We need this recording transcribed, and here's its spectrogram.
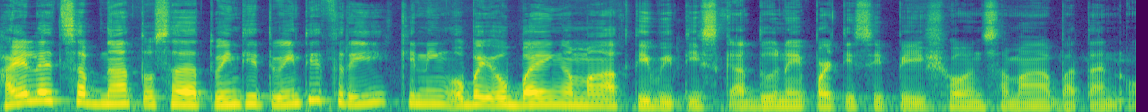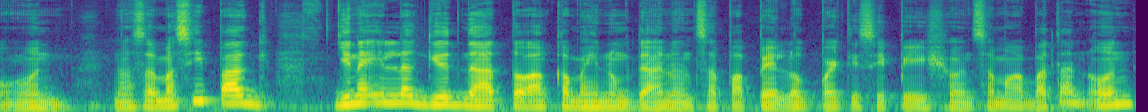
Highlight sab nato sa 2023 kining ubay-ubay nga mga activities nga adunay participation sa mga batan-on. No sa masipag, ginailag gyud nato ang kamahinungdanon sa papel og participation sa mga batan-on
